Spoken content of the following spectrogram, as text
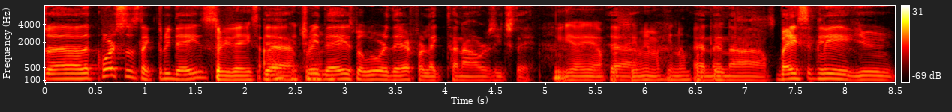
Uh, the course is like three days. Three days. Ah, yeah, three days, but we were there for like ten hours each day. Yeah, yeah, pues Yeah. me imagino. And then uh, basically you,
